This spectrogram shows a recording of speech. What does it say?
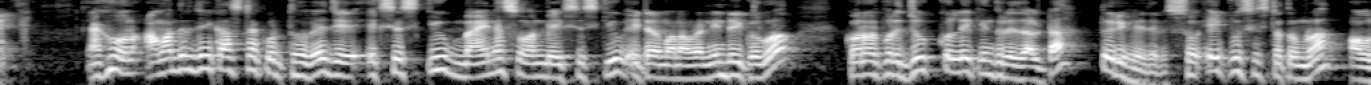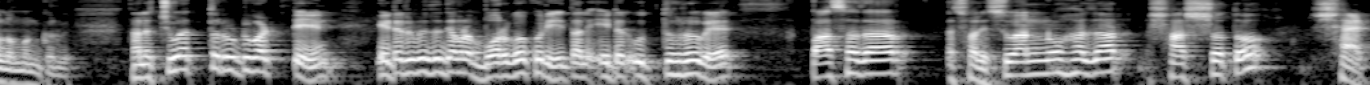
এক। এখন আমাদের যে কাজটা করতে হবে যে x s cube minus one by x s cube, এটার মান আমরা নির্ণয় করব। করার পরে যোগ করলে কিন্তু রেজাল্টটা তৈরি হয়ে যাবে। সো এই প্রসেসটা তোমরা অবলম্বন করবে। তাহলে চুয়াত্তর রুট ওভার টেন এটার উপরে যদি আমরা বর্গ করি, তাহলে এটার উত্তর হবে পাঁচ হাজার সরি চুয়ান্ন হাজার সাতশত ষাট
